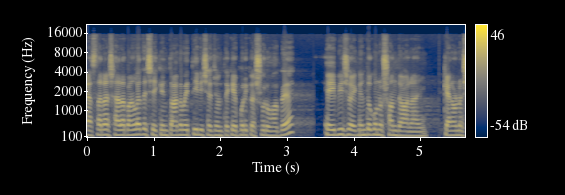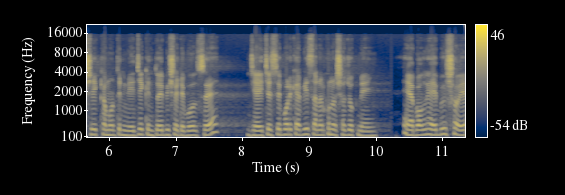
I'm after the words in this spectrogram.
এছাড়া সারা বাংলাদেশে কিন্তু আগামী তিরিশে জুন থেকে পরীক্ষা শুরু হবে। এই বিষয়ে কিন্তু কোনো সন্দেহ নাই। কেননা শিক্ষামন্ত্রী নিজে কিন্তু এই বিষয়টি বলছে যে এইচএসসি পরীক্ষা পিছানোর কোনো সুযোগ নেই। এবং এই বিষয়ে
